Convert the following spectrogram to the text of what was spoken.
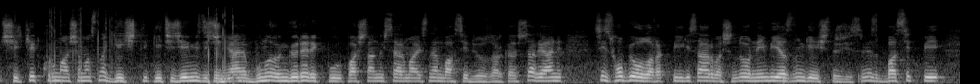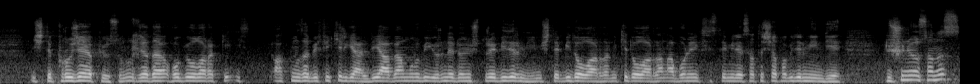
şirket kurma aşamasına geçti, geçeceğimiz için yani bunu öngörerek bu başlangıç sermayesinden bahsediyoruz arkadaşlar. Yani siz hobi olarak bilgisayar başında örneğin bir yazılım geliştiricisiniz. Basit bir işte proje yapıyorsunuz ya da hobi olarak aklınıza bir fikir geldi. Ya ben bunu bir ürüne dönüştürebilir miyim? İşte 1 dolardan 2 dolardan abonelik sistemiyle satış yapabilir miyim diye düşünüyorsanız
